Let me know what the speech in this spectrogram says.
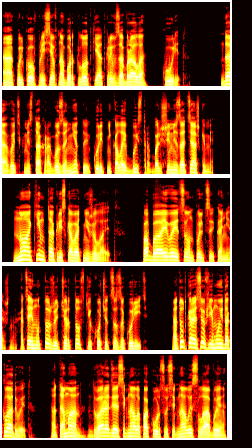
А Кульков, присев на борт лодки, открыв забрало, курит. Да, в этих местах рогоза нет, и курит Николай быстро, большими затяжками. Но Аким так рисковать не желает. Побаивается он пыльцы, конечно, хотя ему тоже чертовски хочется закурить. А тут Карасев ему и докладывает. «Атаман, два радиосигнала по курсу, сигналы слабые».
